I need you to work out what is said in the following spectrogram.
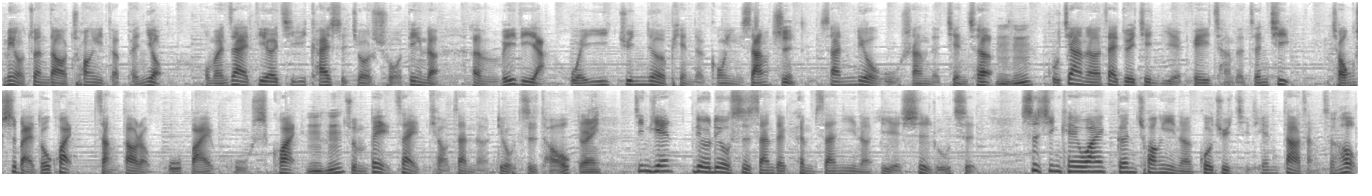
没有赚到创意的朋友，我们在第二季一开始就锁定了 NVIDIA 唯一均热片的供应商，是三六五三的建测。嗯哼，股价呢在最近也非常的争气，从四百多块涨到了五百五十块。嗯哼，准备再挑战了六字头。对，今天六六四三的 M 三 E 呢也是如此。四星 KY 跟创意呢，过去几天大涨之后，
